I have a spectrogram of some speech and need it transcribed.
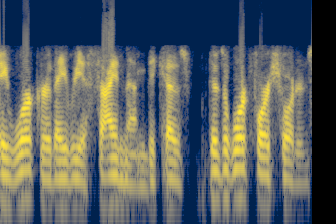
a worker, they reassign them because there's a workforce shortage.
